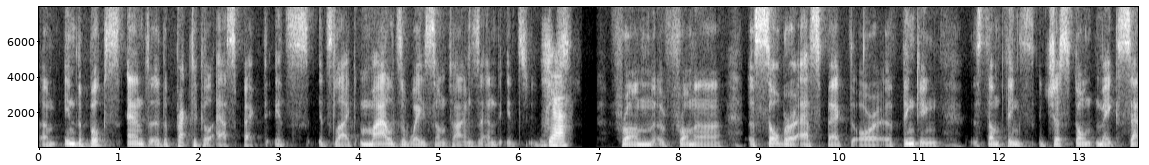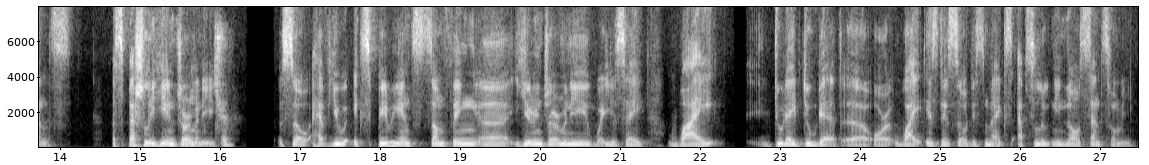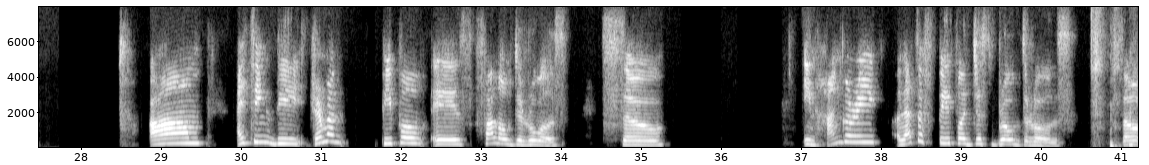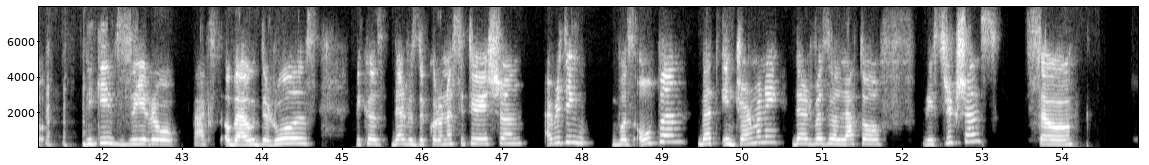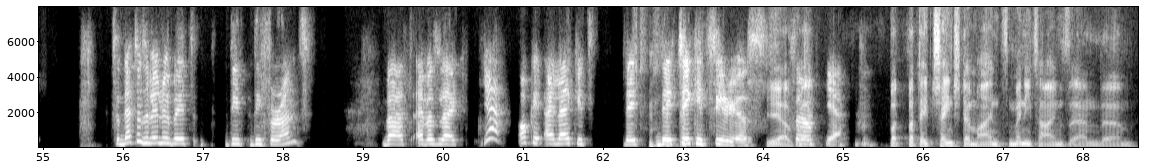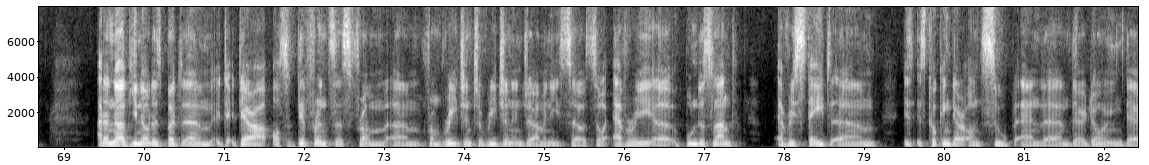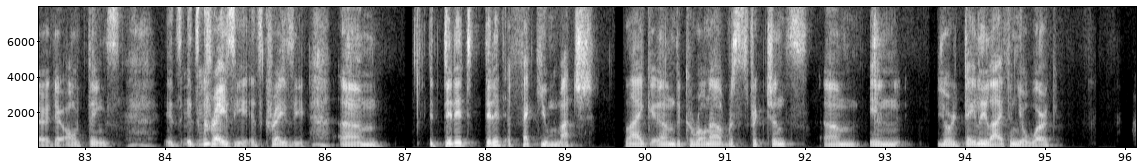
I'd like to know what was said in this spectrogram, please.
um, in the books and uh, the practical aspect it's it's like miles away sometimes and it's yeah from from a, a sober aspect or a thinking some things just don't make sense especially here in germany True. so have you experienced something uh, here in germany where you say why do they do that uh, or why is this so this makes absolutely no sense for me um I think the German people is follow the rules. So in Hungary, a lot of people just broke the rules. So they give zero facts about the rules because there was the corona situation. Everything was open, but in Germany there was a lot of restrictions. So so that was a little bit di- different but I was like, yeah, okay, I like it. They they take it serious. Yeah, so, right. Yeah. But but they change their minds many times, and um, I don't know if you noticed, but um, there are also differences from um, from region to region in Germany. So so every uh, Bundesland, every state um, is, is cooking their own soup, and um, they're doing their their own things. It's it's mm -hmm. crazy. It's crazy. Um, did it did it affect you much like um, the corona restrictions um, in your daily life and your work?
